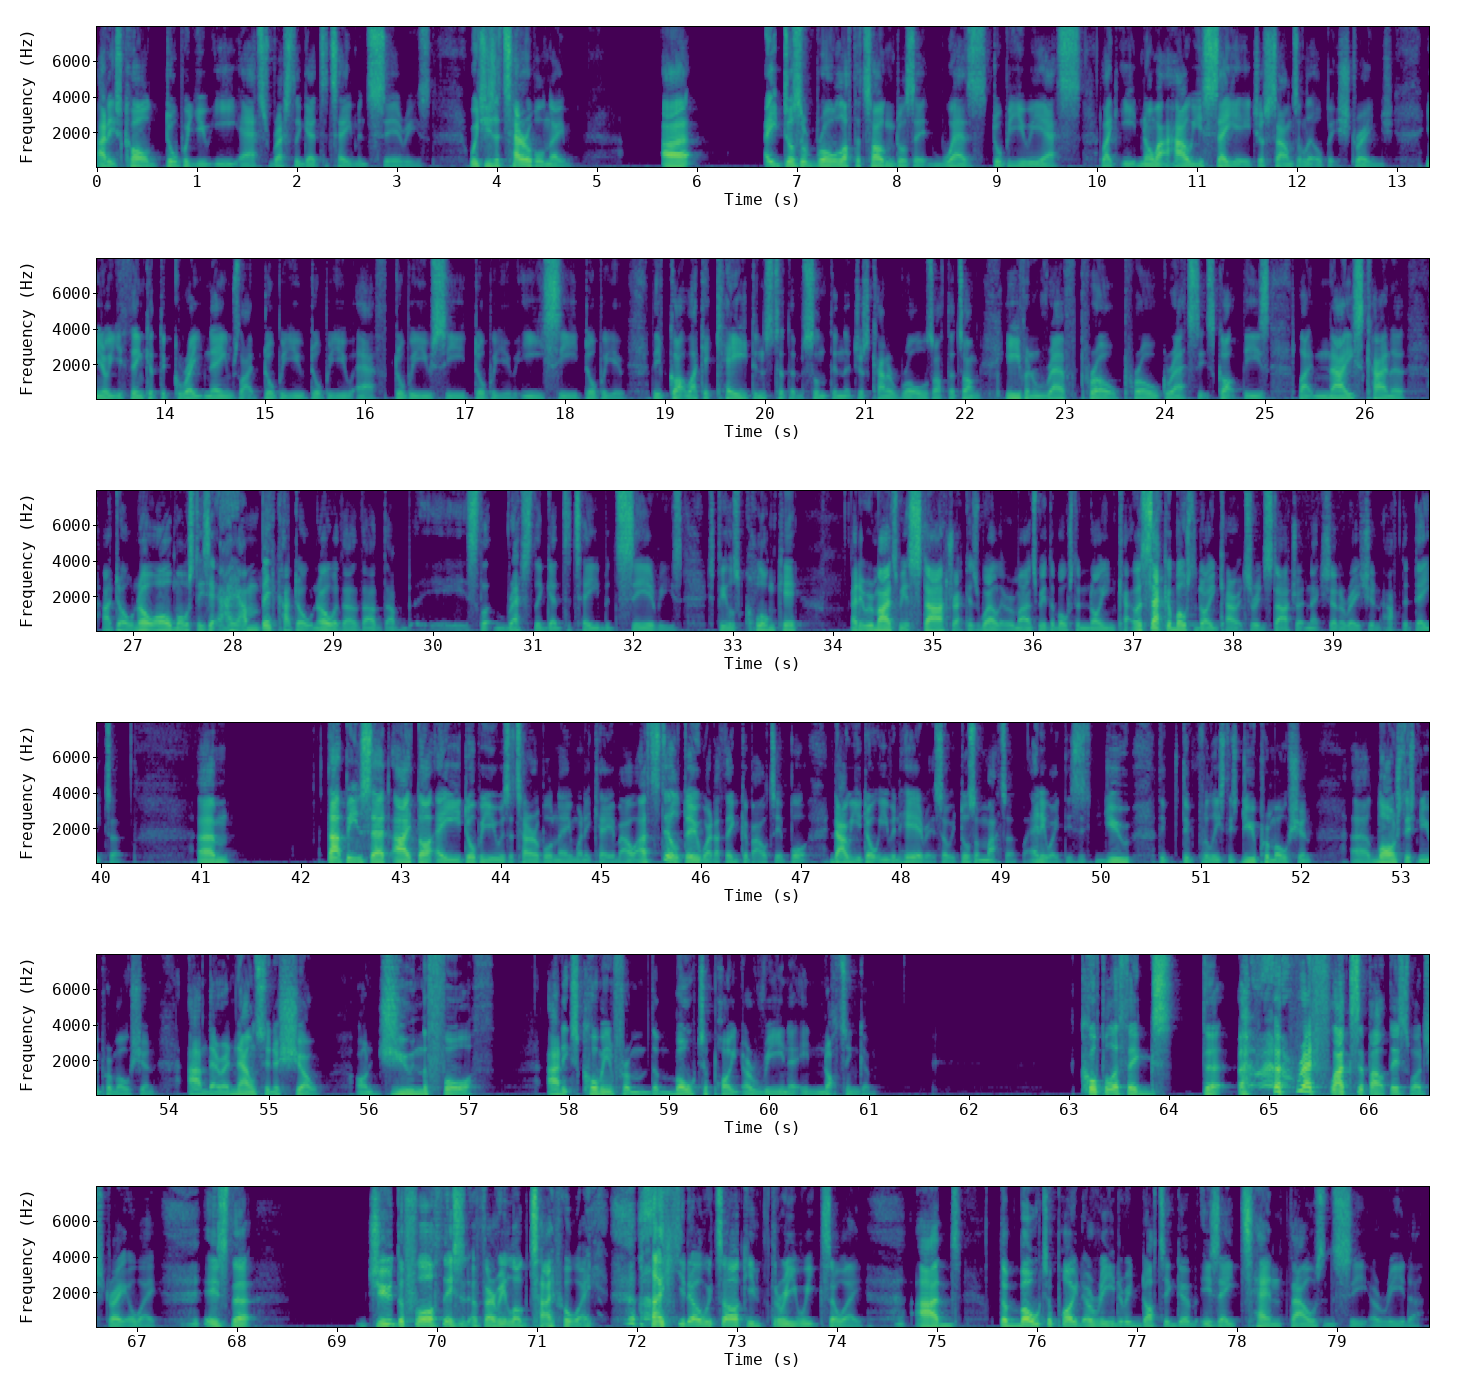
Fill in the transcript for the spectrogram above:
And it's called WES Wrestling Entertainment Series, which is a terrible name. Uh, it doesn't roll off the tongue, does it? Wes, W E S. Like, no matter how you say it, it just sounds a little bit strange. You know, you think of the great names like WWF, WCW, ECW. They've got like a cadence to them, something that just kind of rolls off the tongue. Even Rev Pro, Progress, it's got these like nice kind of, I don't know, almost, is it iambic? I don't know. It's wrestling entertainment series. It feels clunky and it reminds me of Star Trek as well. It reminds me of the most annoying, the second most annoying character in Star Trek Next Generation after Data. Um, that being said, I thought AEW was a terrible name when it came out. I still do when I think about it, but now you don't even hear it, so it doesn't matter. But anyway, this is new. They've, they've released this new promotion, uh, launched this new promotion, and they're announcing a show on June the fourth, and it's coming from the Motorpoint Arena in Nottingham couple of things that red flags about this one straight away is that June the 4th isn't a very long time away. like, you know, we're talking three weeks away. And the Motorpoint Arena in Nottingham is a 10,000 seat arena.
